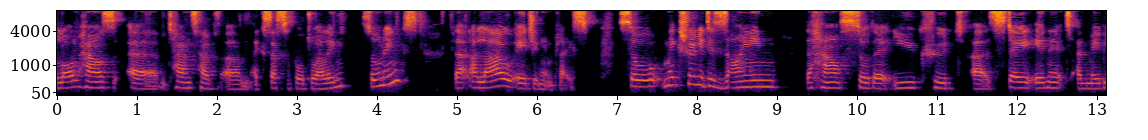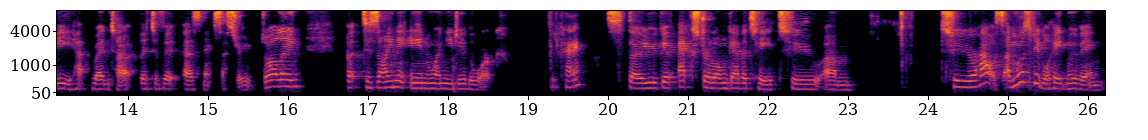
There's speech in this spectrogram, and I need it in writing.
lot of house um, towns have um, accessible dwelling zonings that allow aging in place. So make sure you design the house so that you could uh, stay in it and maybe rent out a bit of it as an accessory dwelling, but design it in when you do the work. Okay. So you give extra longevity to um, to your house. And most people hate moving,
